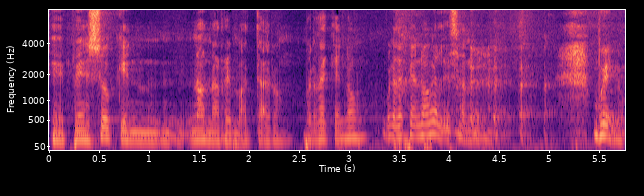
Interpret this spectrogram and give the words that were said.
eh, penso que non a remataron, verdad que non? Verdad que non, Alessandra? bueno,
